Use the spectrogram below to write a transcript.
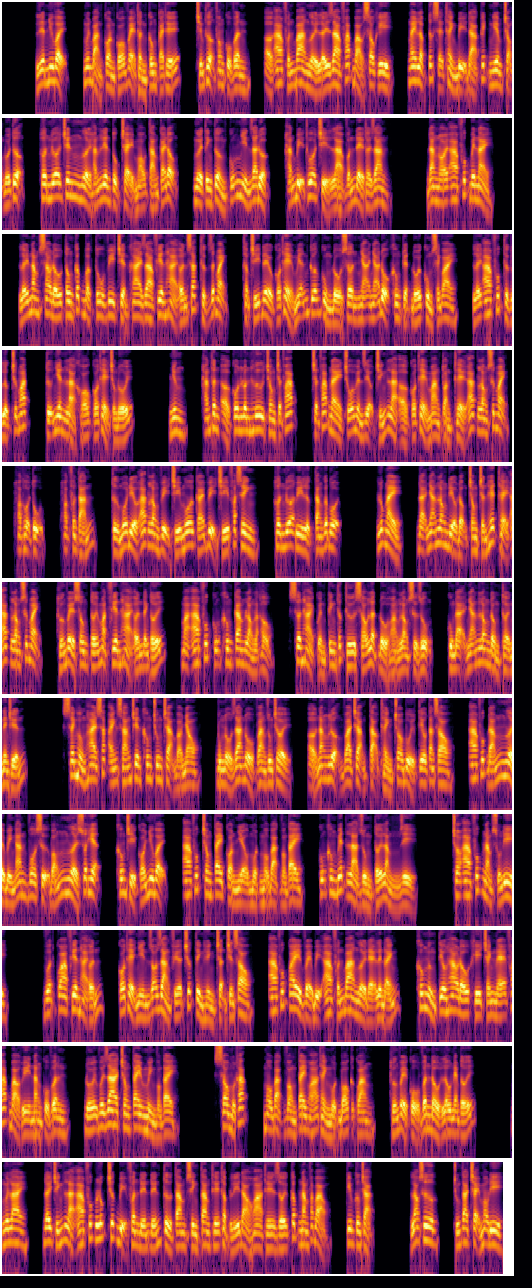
Liên như vậy, nguyên bản còn có vẻ thần công cái thế chiếm thượng phong cổ vân, ở a phấn ba người lấy ra pháp bảo sau khi, ngay lập tức sẽ thành bị đả kích nghiêm trọng đối tượng, hơn nữa trên người hắn liên tục chảy máu tám cái động, người tình tưởng cũng nhìn ra được, hắn bị thua chỉ là vấn đề thời gian. Đang nói a phúc bên này, lấy năm sao đấu tông cấp bậc tu vi triển khai ra phiên hải ấn sắc thực rất mạnh, thậm chí đều có thể miễn cưỡng cùng đồ sơn nhã nhã độ không tuyệt đối cùng sánh vai, lấy a phúc thực lực trước mắt, tự nhiên là khó có thể chống đối. Nhưng, hắn thân ở côn luân hư trong trận pháp trận pháp này chỗ huyền diệu chính là ở có thể mang toàn thể ác long sức mạnh, hoặc hội tụ, hoặc phân tán từ mỗi điều ác long vị trí mỗi cái vị trí phát sinh, hơn nữa uy lực tăng gấp bội. Lúc này, đại nhãn long điều động trong chấn hết thể ác long sức mạnh, hướng về sông tới mặt phiên hải ấn đánh tới, mà a phúc cũng không cam lòng lạc hậu, sơn hải quyền kinh thức thứ sáu lật đổ hoàng long sử dụng, cùng đại nhãn long đồng thời nên chiến. Xanh hồng hai sắc ánh sáng trên không trung chạm vào nhau, bùng nổ ra nổ vang rung trời, ở năng lượng va chạm tạo thành cho bụi tiêu tan sau, a phúc đám người bình an vô sự bóng người xuất hiện, không chỉ có như vậy, a phúc trong tay còn nhiều một màu bạc vòng tay, cũng không biết là dùng tới làm gì. Cho a phúc nằm xuống đi vượt qua phiên hải ấn có thể nhìn rõ ràng phía trước tình hình trận chiến sau a phúc quay về bị a phấn ba người đè lên đánh không ngừng tiêu hao đấu khí tránh né pháp bảo huy năng cổ vân đối với da trong tay mình vòng tay. Sau một khắc màu bạc vòng tay hóa thành một bó cực quang hướng về cổ vân đầu lâu ném tới. Nguyên lai like, đây chính là a phúc lúc trước bị phân đến đến từ tam sinh tam thế thập lý đào hoa thế giới cấp năm pháp bảo kim cương trạc. Lao sư chúng ta chạy mau đi.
